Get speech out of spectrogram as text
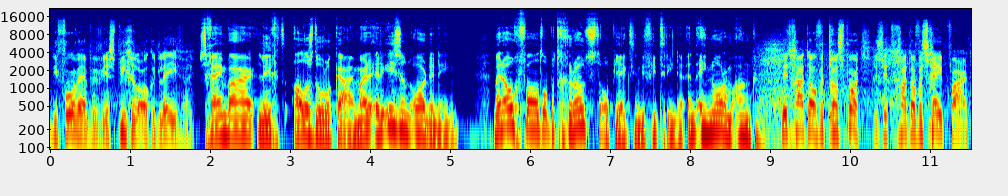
die voorwerpen weerspiegelen ook het leven. Schijnbaar ligt alles door elkaar, maar er is een ordening. Mijn oog valt op het grootste object in de vitrine, een enorm anker. Dit gaat over transport, dus dit gaat over scheepvaart.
